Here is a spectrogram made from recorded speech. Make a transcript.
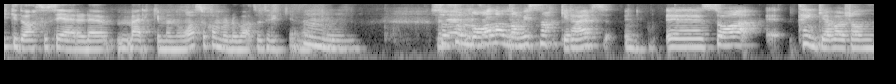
ikke du assosierer det merket med noe, så kommer du bare til å trykke. Mm. Så som nå, da, når vi snakker her, eh, så tenker jeg bare sånn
